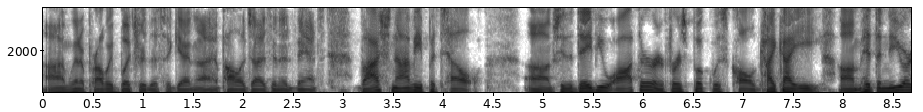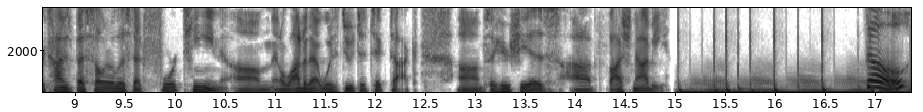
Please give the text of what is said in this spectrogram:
I'm going to probably butcher this again, and I apologize in advance. Vashnavi Patel. Um, she's a debut author. Her first book was called Kaikeyi um, hit the New York Times bestseller list at 14, um, and a lot of that was due to TikTok. Um, so here she is, uh, Vaishnavi. So,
